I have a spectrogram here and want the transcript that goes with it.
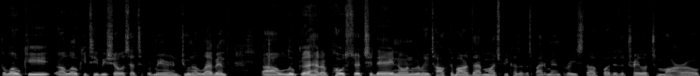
The Loki uh, Loki TV show is set to premiere on June 11th. Uh, Luca had a poster today. No one really talked about it that much because of the Spider-Man 3 stuff, but there's a trailer tomorrow.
